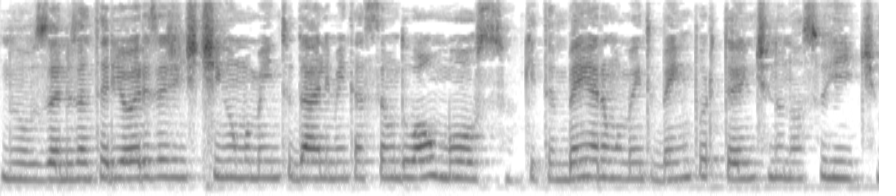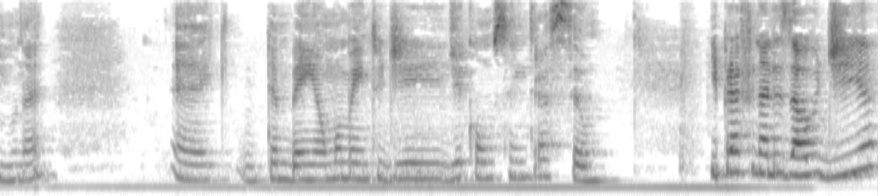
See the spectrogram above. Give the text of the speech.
nos anos anteriores, a gente tinha o um momento da alimentação do almoço, que também era um momento bem importante no nosso ritmo, né? É, também é um momento de, de concentração. E para finalizar o dia,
